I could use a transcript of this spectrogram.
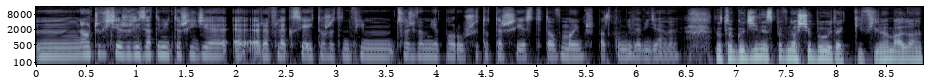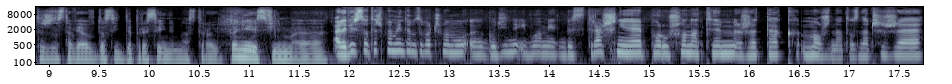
Mm, No oczywiście, jeżeli za tym też idzie e, refleksja i to, że ten film coś we mnie poruszy, to też jest to w moim przypadku mile widziane. No to godziny z pewnością były takim filmem, ale one też zostawiały w dosyć depresyjnym nastroju. To nie jest film. E, Ale wiesz co, też pamiętam, zobaczyłam e, godziny i byłam jakby strasznie poruszona tym, że tak można. To znaczy, że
